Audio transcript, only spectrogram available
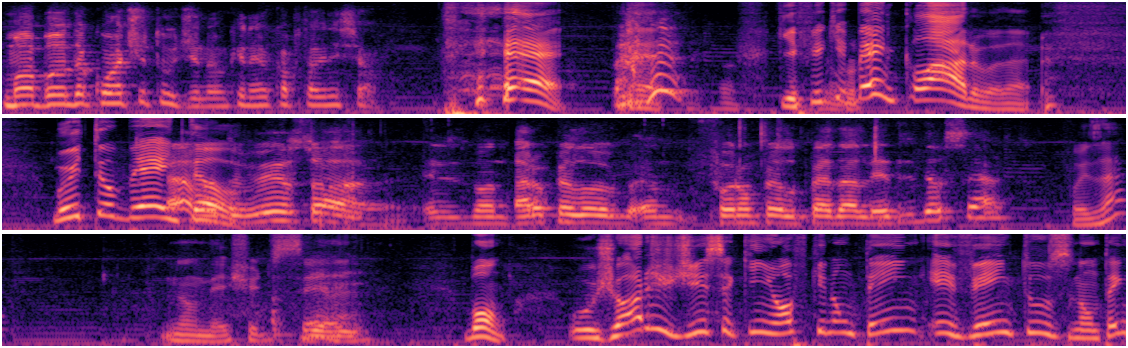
Uma banda com atitude, não que nem o Capital Inicial. É, é. Que fique bem claro, né? Muito bem, É, então. tu viu só? Eles mandaram pelo. foram pelo pé da letra e deu certo. Pois é. Não deixa de ser, aí? né? Bom, o Jorge disse aqui em off que não tem eventos, não tem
